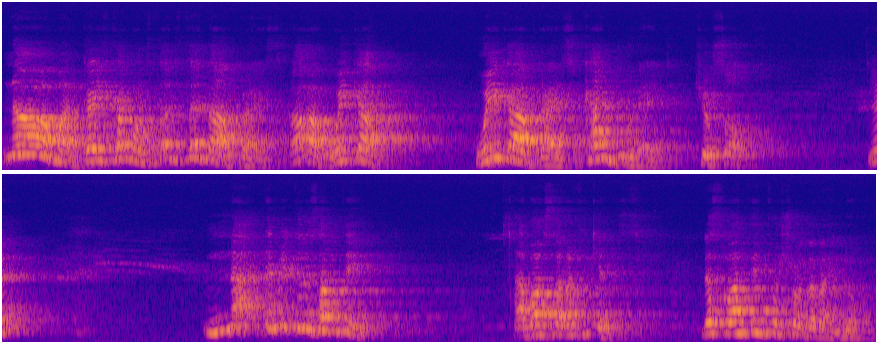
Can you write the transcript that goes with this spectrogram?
No man guys come on stand, stand up guys. Ah wake up. Wake up guys. You can't do that to yourself. Yeah? Now, let me tell you something about South Africans. That's one thing for sure that I know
